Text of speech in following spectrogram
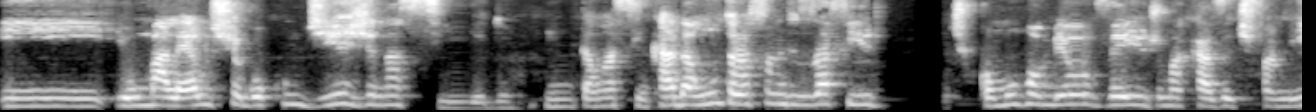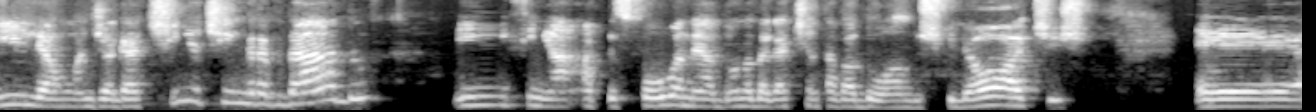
e, e o Malelo chegou com dias de nascido. Então, assim, cada um trouxe um desafio. Como o Romeu veio de uma casa de família onde a gatinha tinha engravidado, e, enfim, a, a pessoa, né, a dona da gatinha estava doando os filhotes, É,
